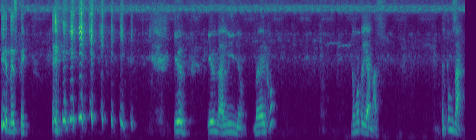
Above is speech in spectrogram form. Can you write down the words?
y en este. y, en, y al niño. ¿Verdad, hijo? ¿Cómo te llamas? Te punza.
